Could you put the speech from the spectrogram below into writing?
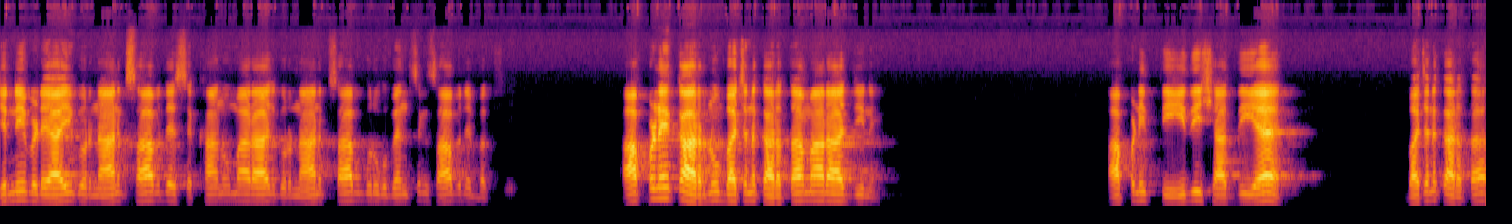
ਜਿੰਨੀ ਵਡਿਆਈ ਗੁਰੂ ਨਾਨਕ ਸਾਹਿਬ ਦੇ ਸਿੱਖਾਂ ਨੂੰ ਮਹਾਰਾਜ ਗੁਰੂ ਨਾਨਕ ਸਾਹਿਬ, ਗੁਰੂ ਗੋਬਿੰਦ ਸਿੰਘ ਸਾਹਿਬ ਨੇ ਬਖਸ਼ੀ। ਆਪਣੇ ਘਰ ਨੂੰ ਬਚਨ ਕਰਤਾ ਮਹਾਰਾਜ ਜੀ ਨੇ। ਆਪਣੀ ਧੀ ਦੀ ਸ਼ਾਦੀ ਹੈ, ਬਚਨ ਕਰਤਾ।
